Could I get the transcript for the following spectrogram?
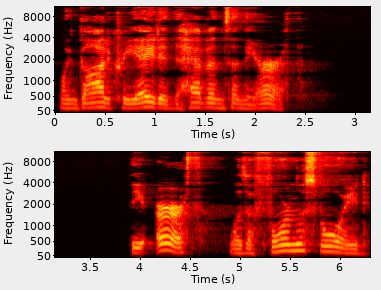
when God created the heavens and the earth, the earth was a formless void,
